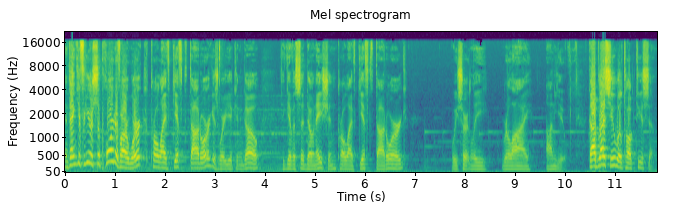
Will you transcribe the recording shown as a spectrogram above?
And thank you for your support of our work. ProLifeGift.org is where you can go to give us a donation. ProLifeGift.org. We certainly rely on you. God bless you. We'll talk to you soon.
